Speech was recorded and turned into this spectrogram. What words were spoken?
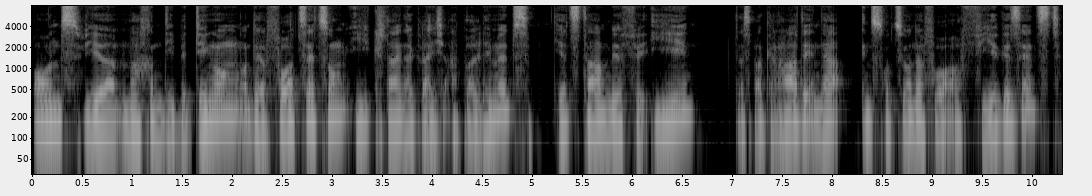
Und wir machen die Bedingung der Fortsetzung i kleiner gleich Upper Limit. Jetzt haben wir für i, das war gerade in der Instruktion davor, auf 4 gesetzt.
